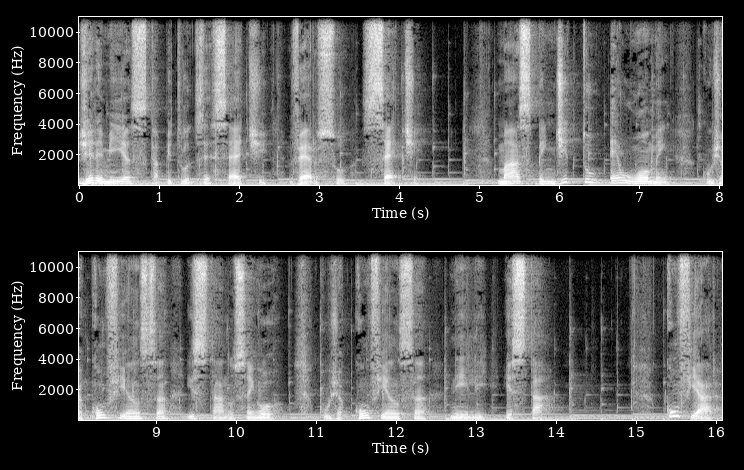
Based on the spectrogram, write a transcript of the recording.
Jeremias capítulo 17, verso 7. Mas bendito é o homem cuja confiança está no Senhor, cuja confiança nele está. Confiar.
